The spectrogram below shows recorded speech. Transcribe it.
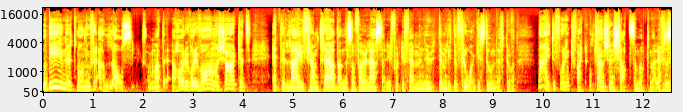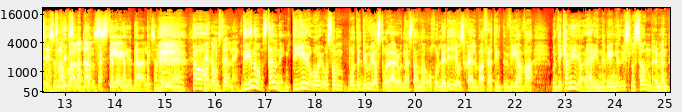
Och det är en utmaning för alla oss. Liksom. Att, eh, har du varit van och kört ett, ett live-framträdande som föreläsare i 45 minuter med lite frågestund efteråt. Nej, du får en kvart och kanske en chatt som öppnar efteråt. Precis, och några liksom. sköna danssteg där liksom. Det är, ja, det är, en omställning. Det är en omställning. Det är, och, och som både du och jag står här och nästan håller i oss själva för att inte veva. Och det kan vi ju göra här inne, vi, ingen, vi slår sönder. Men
